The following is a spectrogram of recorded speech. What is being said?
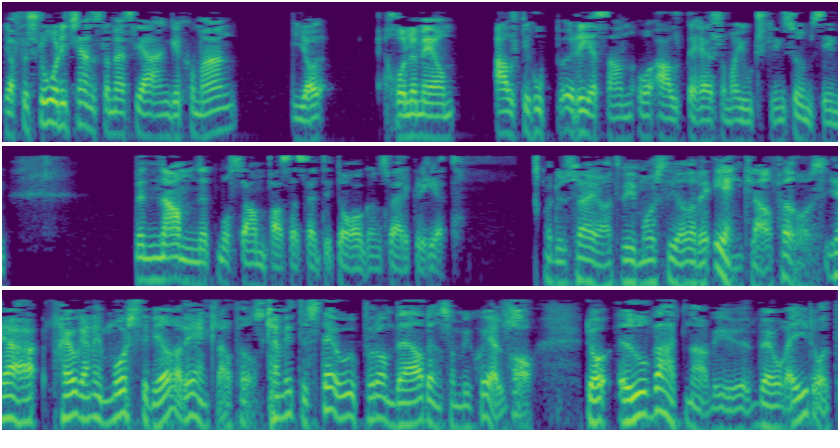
jag förstår ditt känslomässiga engagemang. Jag håller med om alltihop, resan och allt det här som har gjorts kring Sumsim. Men namnet måste anpassa sig till dagens verklighet. Och du säger att vi måste göra det enklare för oss. Ja, frågan är, måste vi göra det enklare för oss? Kan vi inte stå upp på de värden som vi själv har? Då urvattnar vi ju vår idrott.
